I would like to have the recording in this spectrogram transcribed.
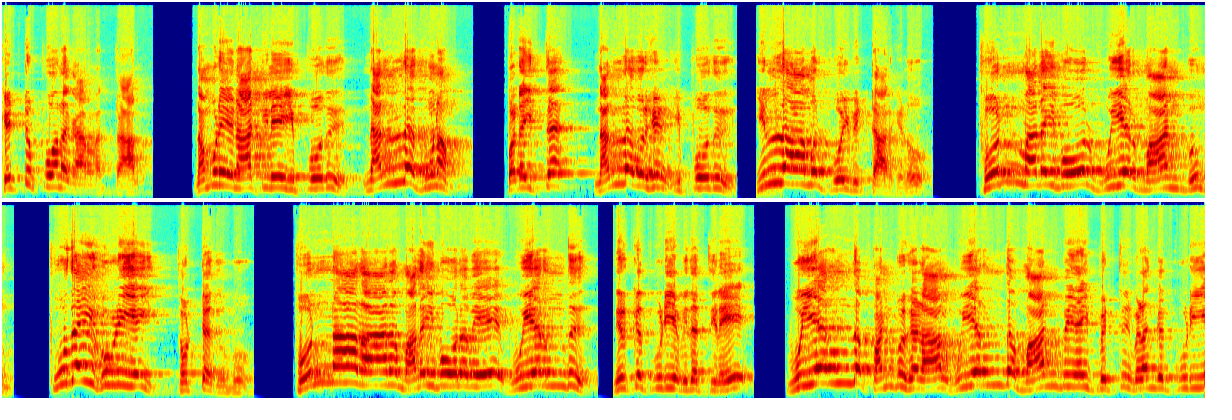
கெட்டுப்போன காரணத்தால் நம்முடைய நாட்டிலே இப்போது நல்ல குணம் படைத்த நல்லவர்கள் இப்போது இல்லாமல் போய்விட்டார்களோ? பொன்மலை போல் உயர் மாண்பும் புதைகுழியை தொட்டதுவோ? பொன்னாதான மலை போலவே உயர்ந்து நிற்கக்கூடிய விதத்திலே உயர்ந்த பண்புகளால் உயர்ந்த மாண்பினை பெற்று விளங்கக்கூடிய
